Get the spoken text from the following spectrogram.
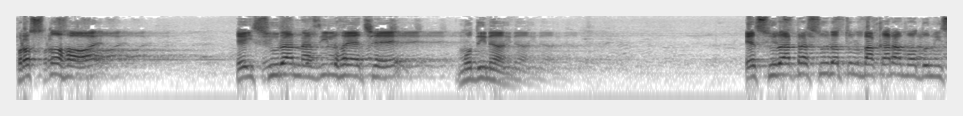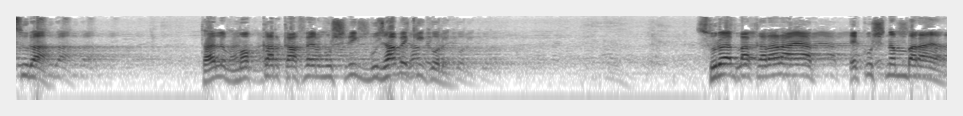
প্রশ্ন হয় এই সুরা নাজিল হয়েছে মদিনায়। এ সুরাটা সুরাতুল বাকারা মদনী সুরা। তাহলে মক্কার কাফের মুশরিক বুঝাবে কি করে? সুরা বাকারার আয়াত, একুশ নম্বর আয়াত।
